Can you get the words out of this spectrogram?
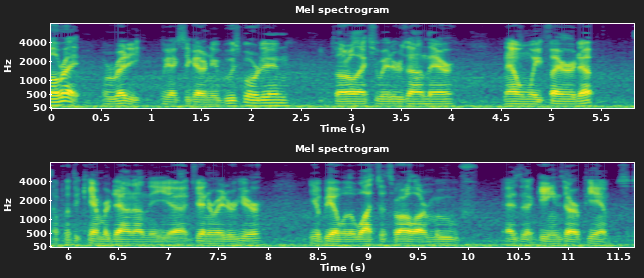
Well, all right, we're ready. We actually got our new boost board in, throttle actuators on there. Now when we fire it up, I'll put the camera down on the uh, generator here. You'll be able to watch the throttle arm move as it gains RPMs.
